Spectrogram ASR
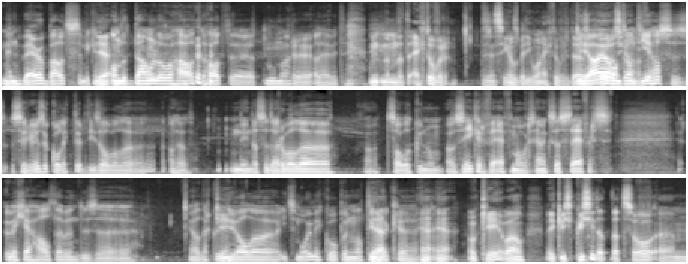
mijn whereabouts een beetje Ja. on the download houd. houd eh, het moet maar... allee, weet je. Omdat het echt over. Er zijn singles bij die gewoon echt over duizend Ja, ja want, want die gast is serieuze collector. Die zal wel... allee, ik denk dat ze daar wel... ja, het zal wel kunnen om... ja, zeker vijf, maar waarschijnlijk zes cijfers weggehaald hebben. Dus ja, daar kun je nu al iets mooi mee kopen, natuurlijk. eh. Ja, ja. Oké, wauw. Ik wist, ik wist niet dat dat zo. ehm,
